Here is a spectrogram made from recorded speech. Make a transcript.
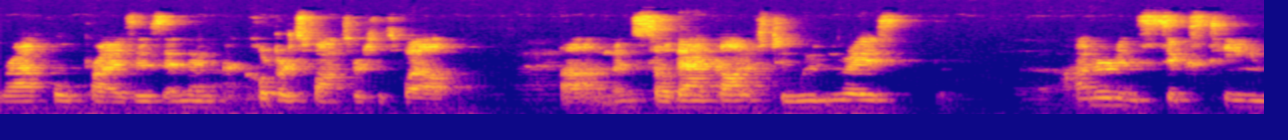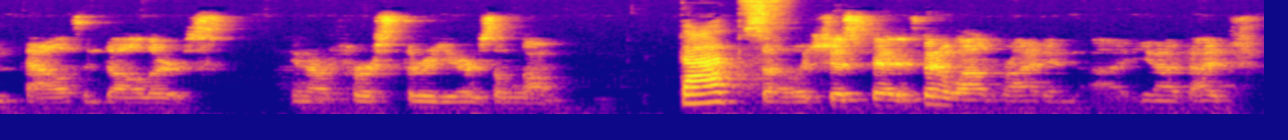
raffle prizes, and then corporate sponsors as well. Um, and so that got us to we raised $116,000 in our first three years alone. That's so it's just been it's been a wild ride, and uh, you know I've, I've,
